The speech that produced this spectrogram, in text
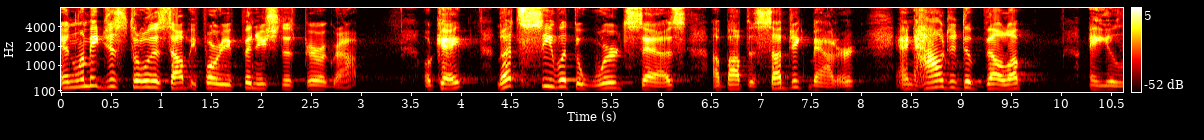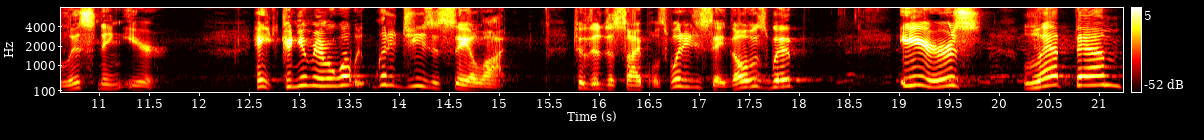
And let me just throw this out before we finish this paragraph. Okay? Let's see what the word says about the subject matter and how to develop a listening ear. Hey, can you remember what, what did Jesus say a lot to the disciples? What did he say? Those with ears, let them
